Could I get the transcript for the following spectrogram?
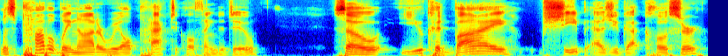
was probably not a real practical thing to do. So you could buy sheep as you got closer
